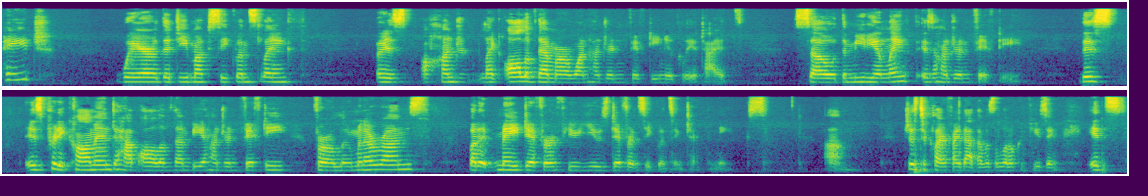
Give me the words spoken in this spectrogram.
page where the demux sequence length is 100, like all of them are 150 nucleotides. So the median length is 150. This is pretty common to have all of them be 150 for Illumina runs, but it may differ if you use different sequencing techniques. Um, just to clarify that, that was a little confusing. It's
